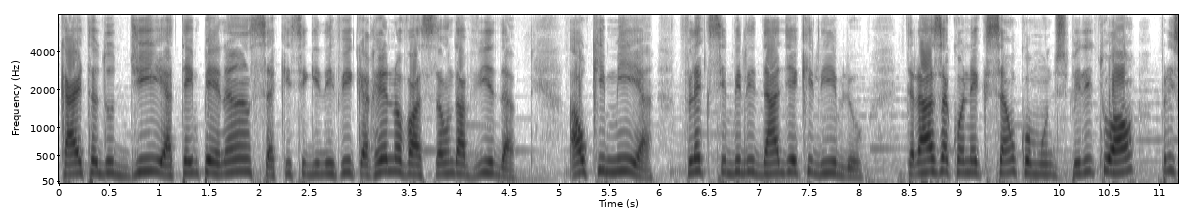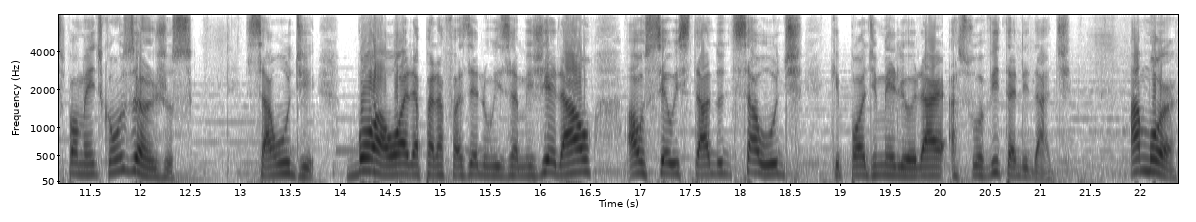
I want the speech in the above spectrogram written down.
Carta do dia, temperança, que significa renovação da vida. Alquimia, flexibilidade e equilíbrio traz a conexão com o mundo espiritual, principalmente com os anjos. Saúde, boa hora para fazer um exame geral ao seu estado de saúde, que pode melhorar a sua vitalidade. Amor,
